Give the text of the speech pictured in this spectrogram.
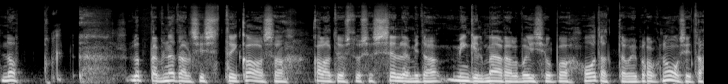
noh, lõppev nädal siis tõi kaasa kalatööstuses selle, mida mingil määral võis juba oodata või prognoosida.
